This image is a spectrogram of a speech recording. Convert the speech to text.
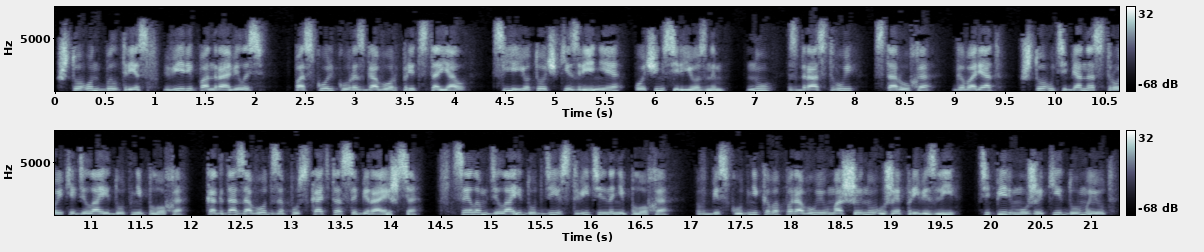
что он был трезв, Вере понравилось, поскольку разговор предстоял, с ее точки зрения, очень серьезным. «Ну, здравствуй, старуха, говорят, что у тебя на стройке дела идут неплохо. Когда завод запускать-то собираешься? В целом дела идут действительно неплохо. В Бескудниково паровую машину уже привезли. Теперь мужики думают,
